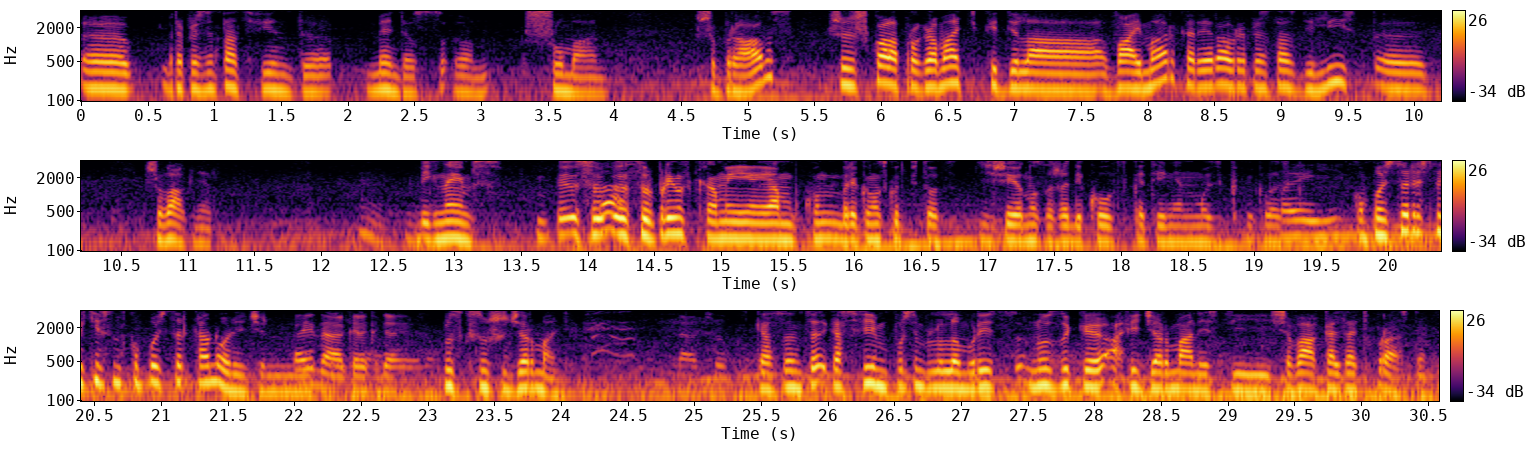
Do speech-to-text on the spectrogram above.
uh, reprezentanți fiind uh, Mendelssohn, Schumann și Brahms și școala programatică de la Weimar, care erau reprezentați de Liszt uh, și Wagner. Big names. Su- Da. da. surprins că am, i-am cum- recunoscut pe toți și eu nu sunt așa de cult ca tine în muzică clasică. Păi, compozitorii respectiv sunt compozitori canonici. În... Păi da, cred că da. Plus că sunt și germani. Da, ca, să înțe- ca să fim pur și simplu lămuriți, nu zic că a fi german este ceva calitate proastă.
